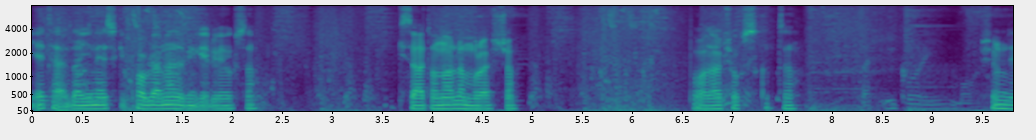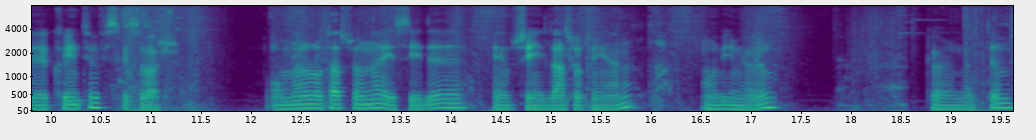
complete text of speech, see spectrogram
Yeter daha yine eski problemler de mi geliyor yoksa? 2 saat onlarla mı uğraşacağım? Bu aralar çok sıkıntı. Şimdi Clint'in fiskesi var. Onların rotasyonu neresiydi? E, şey Lancelot'un yani. Onu bilmiyorum. Görmedim.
